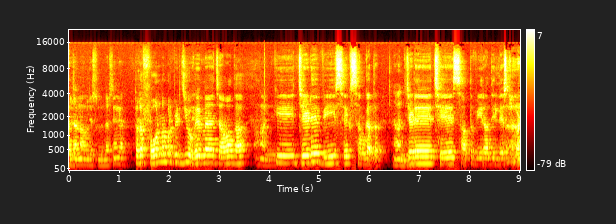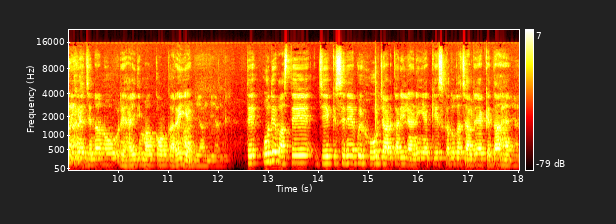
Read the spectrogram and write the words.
ਜਿਹਦਾ ਨਾਮ ਜਸਵਿੰਦਰ ਸਿੰਘ ਹੈ ਤੁਹਾਡਾ ਫੋਨ ਨੰਬਰ ਵੀਰ ਜੀ ਹੋਵੇ ਮੈਂ ਚਾਹਾਂਗਾ ਕਿ ਜਿਹੜੇ ਵੀ ਸਿੱਖ ਸੰਗਤ ਜਿਹੜੇ 6-7 ਵੀਰਾਂ ਦੀ ਲਿਸਟ ਬਣੀ ਹੈ ਜਿਨ੍ਹਾਂ ਨੂੰ ਰਿਹਾਈ ਦੀ ਮੰਗ ਕੌਮ ਕਰ ਰਹੀ ਹੈ। ਤੇ ਉਹਦੇ ਵਾਸਤੇ ਜੇ ਕਿਸੇ ਨੇ ਕੋਈ ਹੋਰ ਜਾਣਕਾਰੀ ਲੈਣੀ ਹੈ ਕੇਸ ਕਦੋਂ ਦਾ ਚੱਲ ਰਿਹਾ ਕਿੱਦਾਂ ਹੈ।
